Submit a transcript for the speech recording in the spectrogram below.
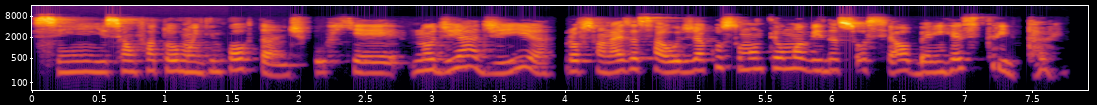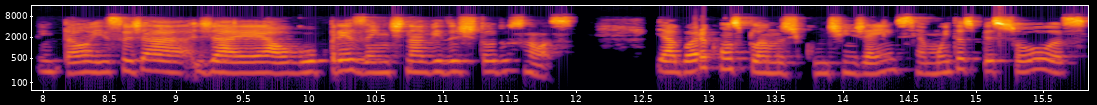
Sim, isso é um fator muito importante, porque no dia a dia, profissionais da saúde já costumam ter uma vida social bem restrita. Então, isso já, já é algo presente na vida de todos nós. E agora, com os planos de contingência, muitas pessoas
